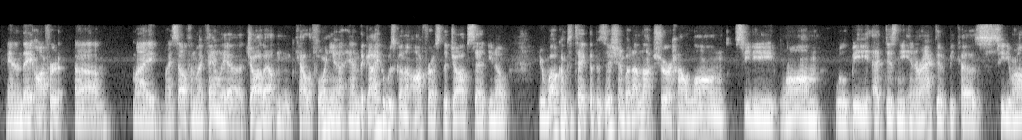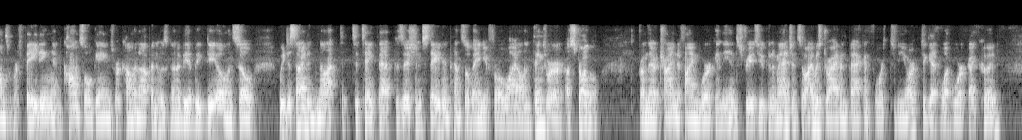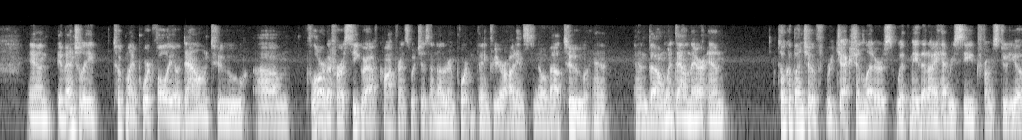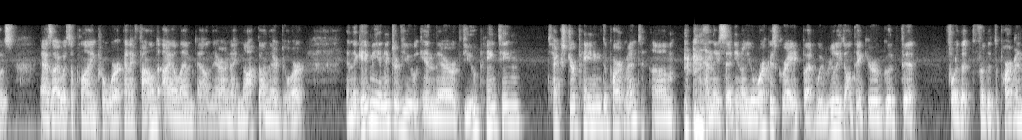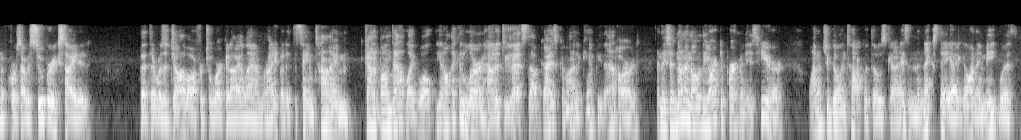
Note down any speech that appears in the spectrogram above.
And they offered um, my myself and my family a job out in California, and the guy who was going to offer us the job said, you know, you're welcome to take the position, but I'm not sure how long CD-ROM will be at Disney Interactive because CD-ROMs were fading and console games were coming up, and it was going to be a big deal, and so we decided not to, to, take that position, stayed in Pennsylvania for a while, and things were a struggle from there trying to find work in the industry, as you can imagine. So I was driving back and forth to New York to get what work I could, and eventually took my portfolio down to um, Florida for a SIGGRAPH conference, which is another important thing for your audience to know about too, and, and um, went down there and took a bunch of rejection letters with me that I had received from studios as I was applying for work. And I found ILM down there and I knocked on their door and they gave me an interview in their view painting, texture painting department. Um, and they said, you know, your work is great, but we really don't think you're a good fit for the, for the department. Of course, I was super excited that there was a job offer to work at ILM, right? But at the same time, kind of bummed out, like, well, you know, I can learn how to do that stuff, guys. Come on, it can't be that hard. And they said, no, no, no, the art department is here why don't you go and talk with those guys? And the next day I go and I meet with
